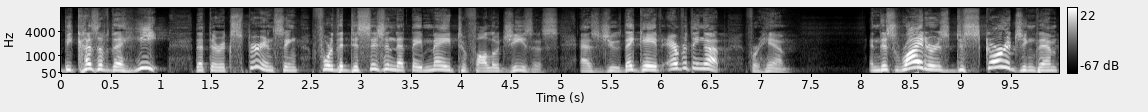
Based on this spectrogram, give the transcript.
because of the heat that they're experiencing for the decision that they made to follow Jesus as Jews. They gave everything up for him. And this writer is discouraging them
